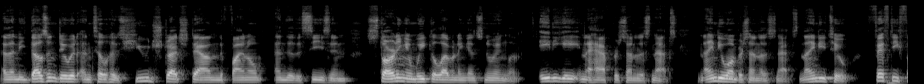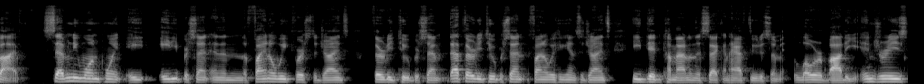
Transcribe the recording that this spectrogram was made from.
And then he doesn't do it until his huge stretch down the final end of the season, starting in week 11 against New England. 88.5% of the snaps. 91% of the snaps, 92, 55, 71.8, 80%. And then the final week versus the Giants, 32%. That 32% final week against the Giants, he did come out in the second half due to some lower body injuries.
